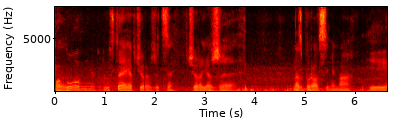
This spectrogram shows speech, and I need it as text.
Половнія тут росте, я вчора вже це. Вчора я вже назбирав семена і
